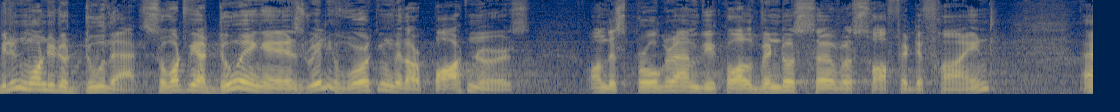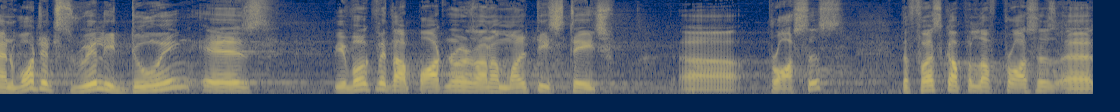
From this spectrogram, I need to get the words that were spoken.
We didn't want you to do that. So what we are doing is really working with our partners on this program we call Windows Server Software Defined. And what it's really doing is we work with our partners on a multi-stage uh, process. The first couple of process, uh,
